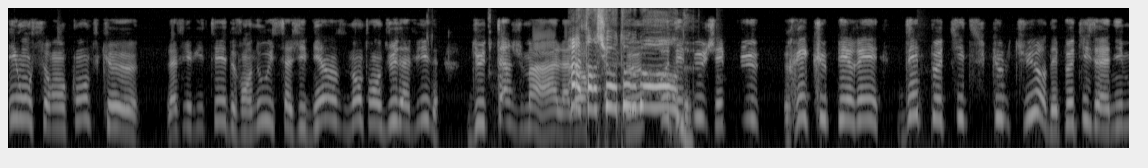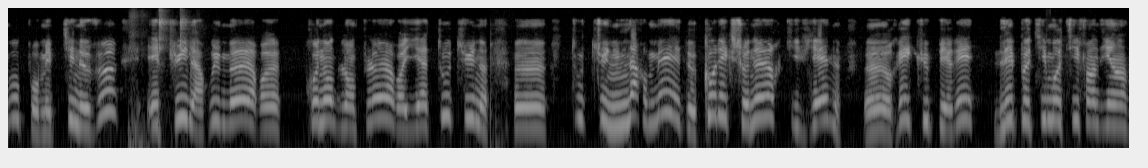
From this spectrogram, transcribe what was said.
et on se rend compte que la vérité devant nous, il s'agit bien entendu, David, du Taj Mahal. Alors, Attention à tout le euh, Au monde début, j'ai pu récupérer des petites sculptures, des petits animaux pour mes petits-neveux, et puis la rumeur euh, prenant de l'ampleur, il y a toute une, euh, toute une armée de collectionneurs qui viennent euh, récupérer les petits motifs indiens.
